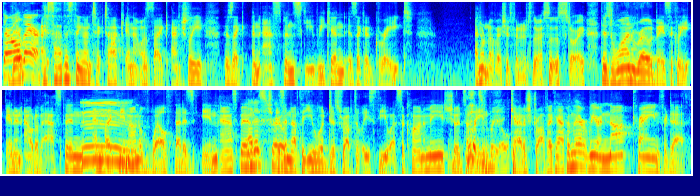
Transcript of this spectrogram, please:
They're all there. I saw this thing on TikTok, and it was like actually, there's like an Aspen ski weekend is like a great. I don't know if I should finish the rest of the story. There's one road basically in and out of Aspen, and like the amount of wealth that is in Aspen Mm. That is true. is enough that you would disrupt at least the U.S. economy should something catastrophic happen there. We are not praying for death.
